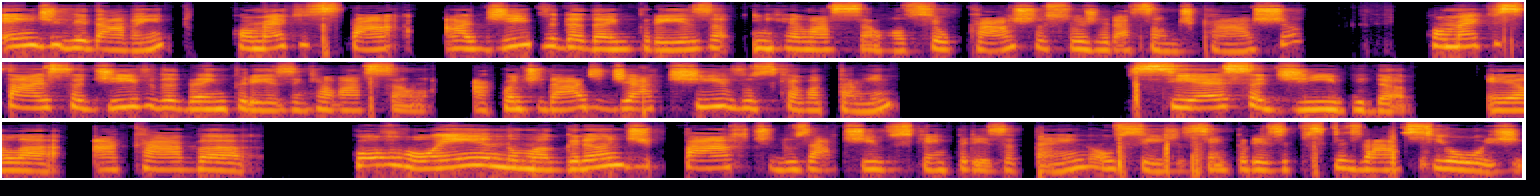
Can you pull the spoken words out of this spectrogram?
endividamento, como é que está a dívida da empresa em relação ao seu caixa, sua geração de caixa, como é que está essa dívida da empresa em relação à quantidade de ativos que ela tem, se essa dívida ela acaba corroendo uma grande parte dos ativos que a empresa tem, ou seja, se a empresa precisasse hoje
